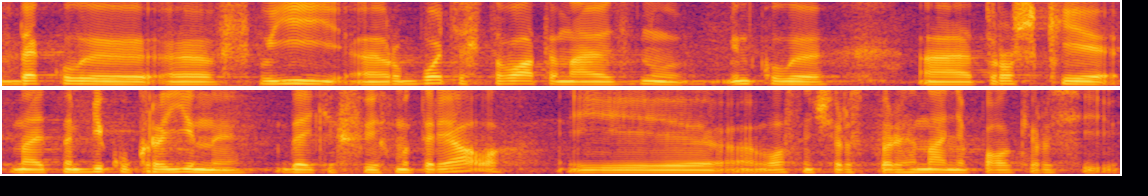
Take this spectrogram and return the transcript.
деколи е, в своїй е, роботі ставати навіть ну, інколи е, трошки навіть на бік України в деяких своїх матеріалах. І е, власне через перегинання палки Росії.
